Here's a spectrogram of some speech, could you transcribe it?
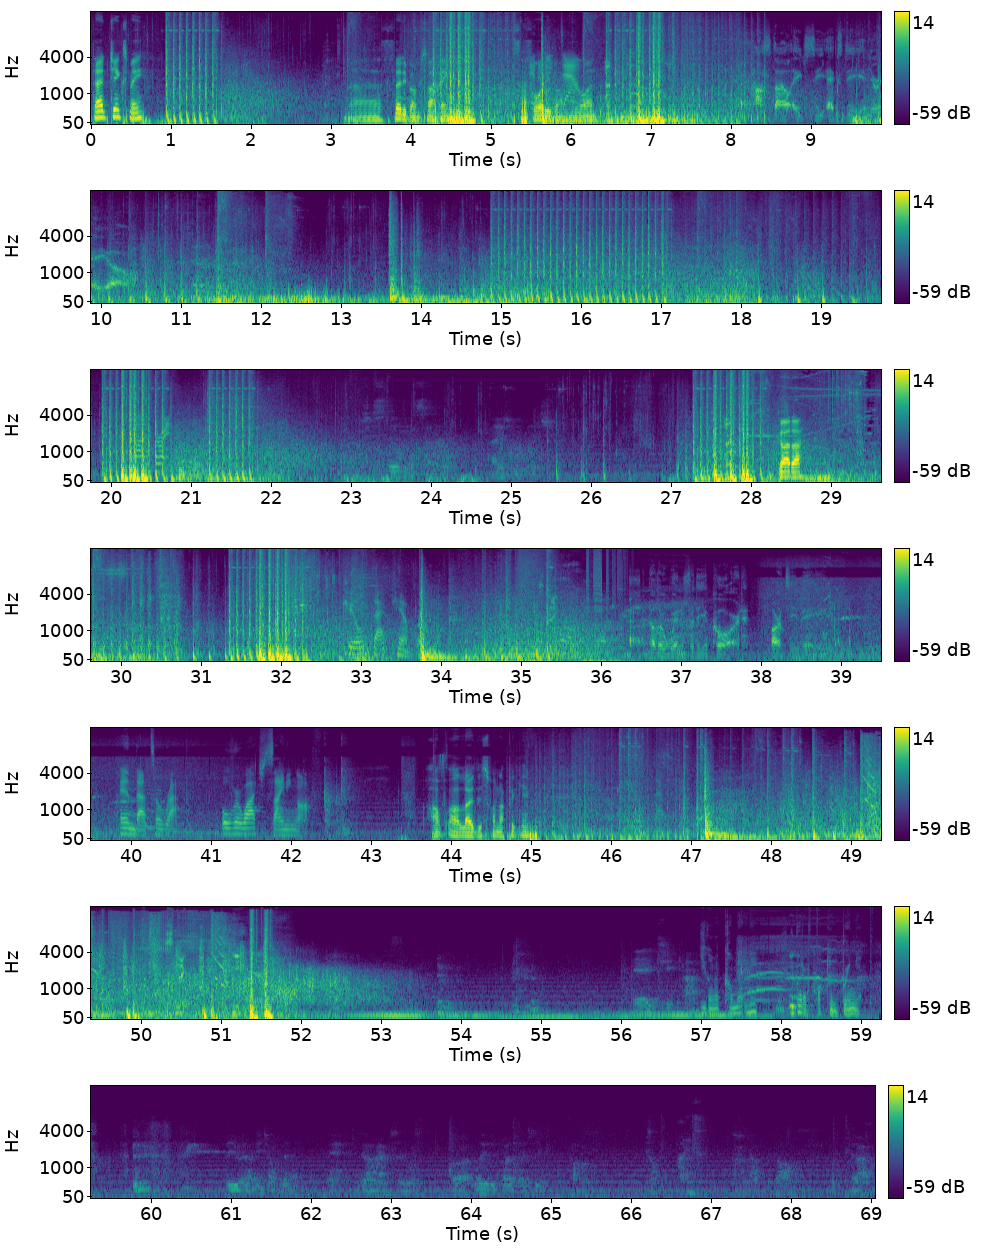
Don't jinx me. Uh, 30 bumps, I think. It's a 40 Enemy bomb down. you want. Hostile HCXD in your AO. Got a threat. Got her. That camper. Another win for the Accord. RTB. And that's a wrap. Overwatch signing off. I'll, I'll load this one up again. Killed that camper. You gonna come at me? You better fucking bring it.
